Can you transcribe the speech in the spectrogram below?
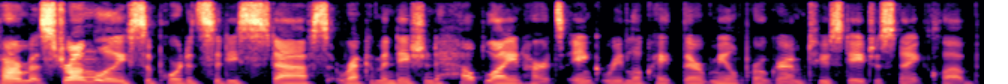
Varma strongly supported city staff's recommendation to help Lionhearts Inc. relocate their meal program to Stages Nightclub.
